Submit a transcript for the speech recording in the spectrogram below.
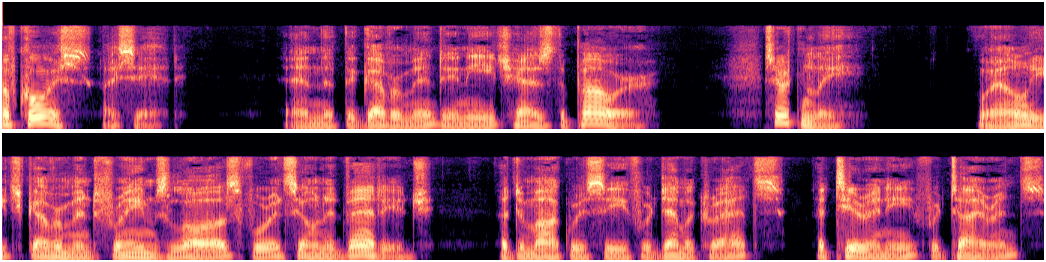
Of course, I said, and that the government in each has the power. Certainly. Well, each government frames laws for its own advantage, a democracy for democrats, a tyranny for tyrants,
